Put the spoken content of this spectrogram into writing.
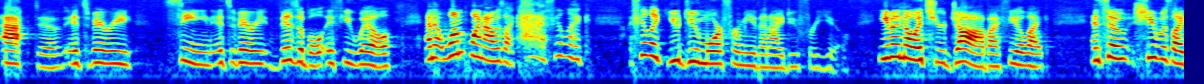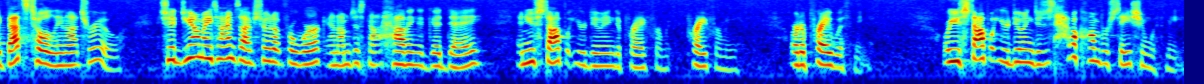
active. It's very seen. It's very visible, if you will. And at one point I was like, God, I feel like I feel like you do more for me than I do for you. Even though it's your job, I feel like and so she was like, That's totally not true. She said, Do you know how many times I've showed up for work and I'm just not having a good day? And you stop what you're doing to pray for me, pray for me or to pray with me. Or you stop what you're doing to just have a conversation with me,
